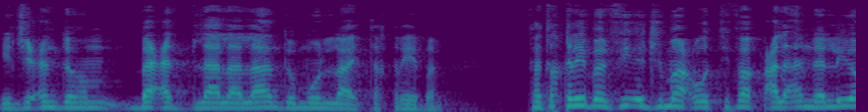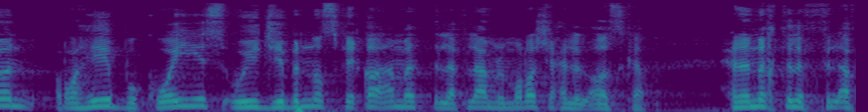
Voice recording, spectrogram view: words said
يجي عندهم بعد La La Land و Moonlight تقريبا. فتقريبا في إجماع واتفاق على أن Lion رهيب وكويس ويجي بالنص في قائمة الأفلام المرشحة للأوسكار. إحنا نختلف في.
